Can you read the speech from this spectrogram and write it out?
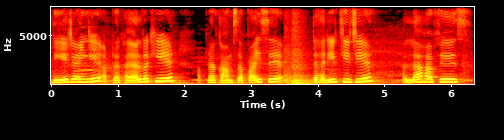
दिए जाएँगे। अपना ख्याल रखिए, अपना काम सफ़ाई से तहरीर कीजिए। अल्लाह हाफिज़।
